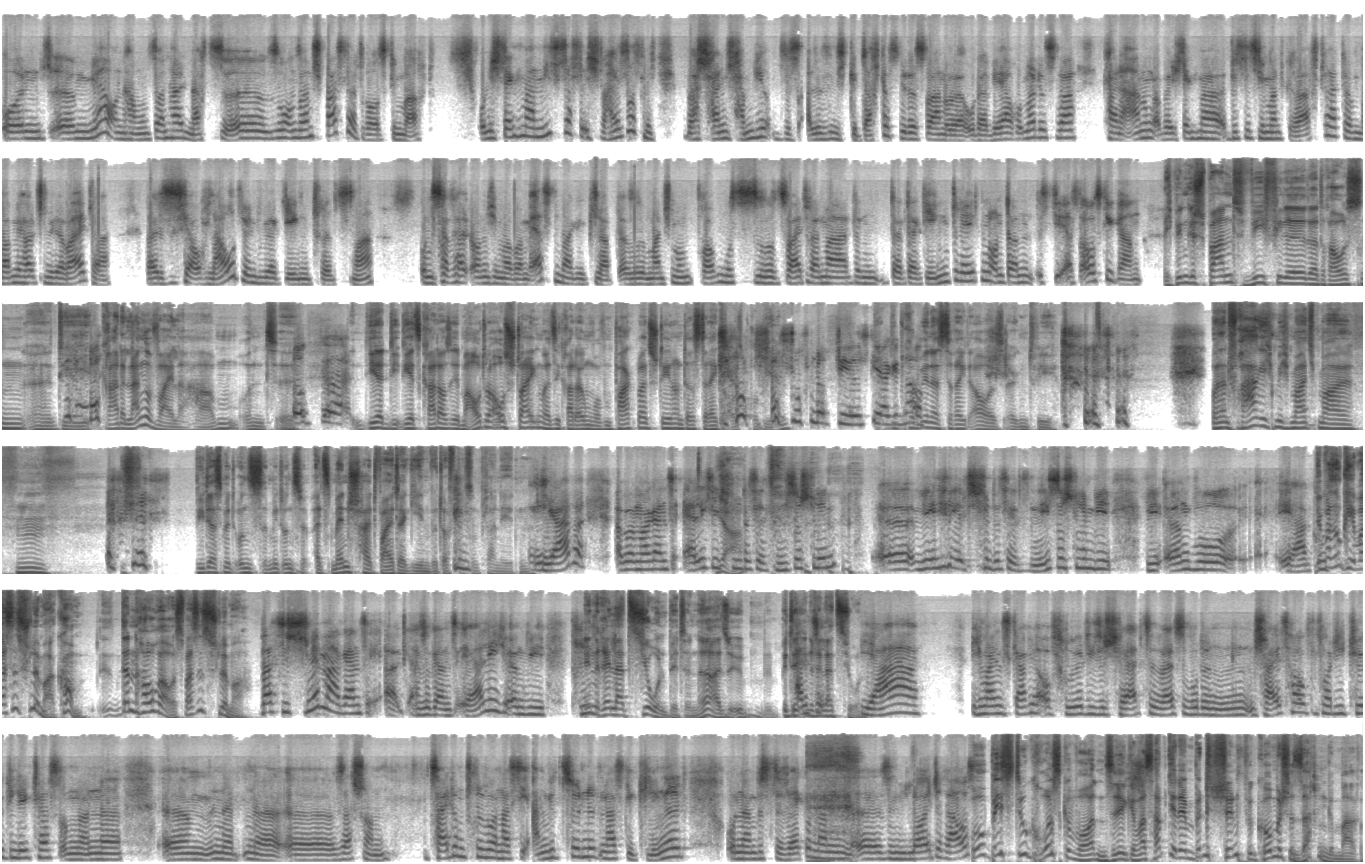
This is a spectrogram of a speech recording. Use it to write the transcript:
Und ähm, ja, und haben uns dann halt nachts äh, so unseren Spaß da draus gemacht. Und ich denke mal nicht, dass, ich weiß es nicht. Wahrscheinlich haben die das alles nicht gedacht, dass wir das waren oder, oder wer auch immer das war. Keine Ahnung, aber ich denke mal, bis es jemand gerafft hat, dann waren wir halt schon wieder weiter. Weil es ist ja auch laut, wenn du dagegen trittst. Ne? Und es hat halt auch nicht immer beim ersten Mal geklappt. Also manchmal musst du so zwei, dreimal dagegen treten und dann ist die erst ausgegangen. Ich bin gespannt, wie viele da draußen, äh, die gerade Langeweile haben und äh, Oh die, die, jetzt gerade aus ihrem Auto aussteigen, weil sie gerade irgendwo auf dem Parkplatz stehen und das direkt ausprobieren. Versuchen, die das, ja die genau. probieren das direkt aus irgendwie. Und dann frage ich mich manchmal, hm, ich, wie das mit uns, mit uns als Menschheit weitergehen wird auf diesem Planeten. Ja, aber, aber mal ganz ehrlich, ich Ja. finde das jetzt nicht so schlimm. äh, wie, ich finde das jetzt nicht so schlimm wie, wie irgendwo, äh, ja gut. Ja, was, okay, was ist schlimmer? Komm, dann hau raus. Was ist schlimmer? Was ist schlimmer, ganz, e- also ganz ehrlich, irgendwie. In Relation bitte, ne? Also bitte in Also, Relation. Ja. Ich meine, es gab ja auch früher diese Scherze, weißt du, wo du einen Scheißhaufen vor die Tür gelegt hast und eine, ähm, eine, eine äh, sag schon, Zeitung drüber und hast die angezündet und hast geklingelt und dann bist du weg und dann äh, sind die Leute raus. Wo bist du groß geworden, Silke? Was habt ihr denn bitte schön für komische Sachen gemacht?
